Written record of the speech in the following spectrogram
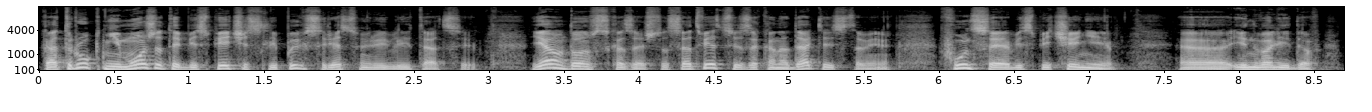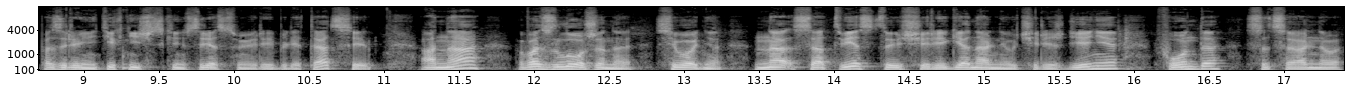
Катрук не может обеспечить слепых средствами реабилитации. Я вам должен сказать, что в соответствии с законодательствами функция обеспечения инвалидов по зрению технически техническими средствами реабилитации, она возложена сегодня на соответствующие региональные учреждения Фонда социального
